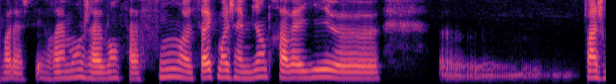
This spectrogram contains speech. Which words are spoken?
voilà, c'est vraiment j'avance à fond, c'est vrai que moi, j'aime bien travailler, enfin, je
